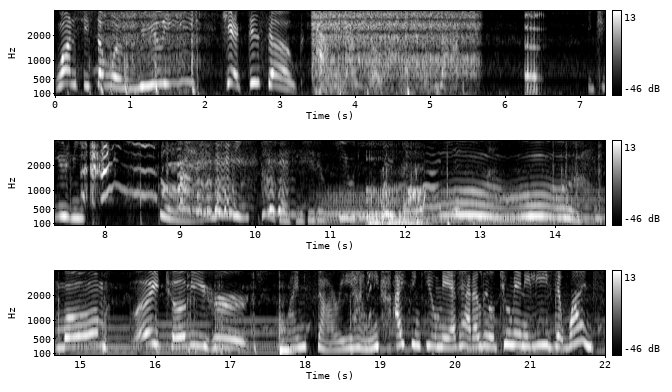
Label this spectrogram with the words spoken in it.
Want to see someone really eat? Check this out. Excuse me. Oh, is it a cutie? Ooh, Mom, my tummy hurts. Oh, I'm sorry, honey. I think you may have had a little too many leaves at once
